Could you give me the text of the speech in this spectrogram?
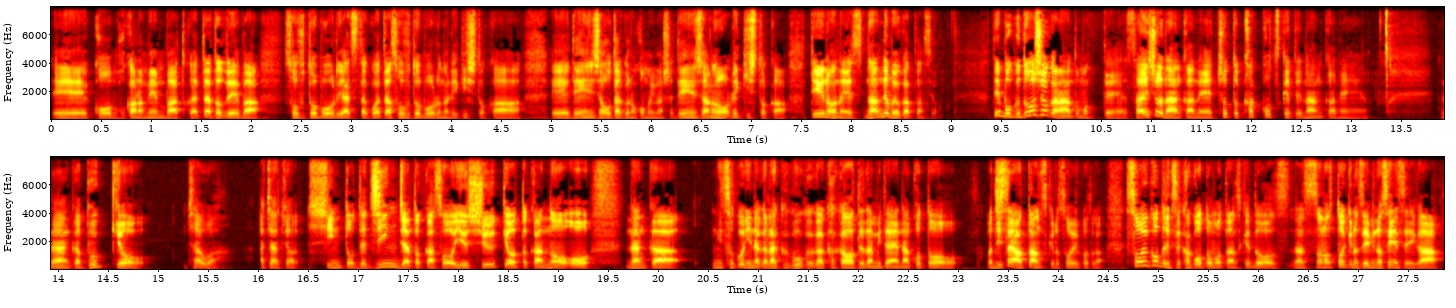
えー、こう、他のメンバーとかやったら、例えば、ソフトボールやってた子やったらソフトボールの歴史とか、えー、電車オタクの子もいました。電車の歴史とか、っていうのはね、何でもよかったんですよ。で、僕どうしようかなと思って、最初なんかね、ちょっと格好つけてなんかね、なんか仏教、ちゃうわ。あ、ちゃうちゃう。神道で神社とかそういう宗教とかのを、なんか、に、そこになんか落語家が関わってたみたいなことを、まあ、実際あったんですけど、そういうことが。そういうことについて書こうと思ったんですけど、その時のゼミの先生が、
